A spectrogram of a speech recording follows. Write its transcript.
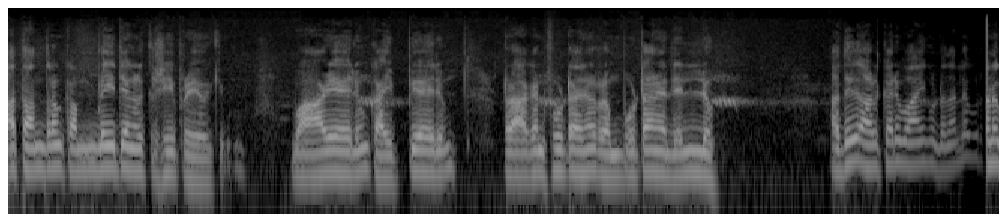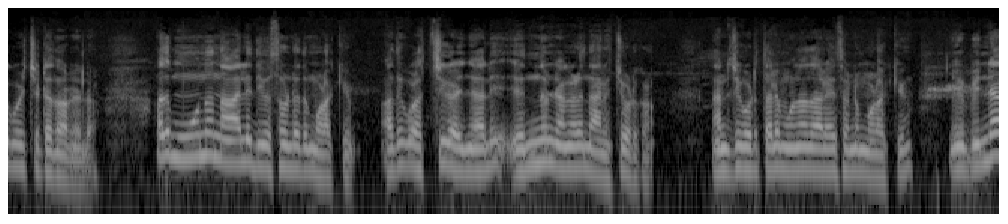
ആ തന്ത്രം കംപ്ലീറ്റ് ഞങ്ങൾ കൃഷി പ്രയോഗിക്കും. വാഴയായാലും കയ്പയായാലും ഡ്രാഗൺ ഫ്രൂട്ടായാലും റംബൂട്ടാനായാലും എല്ലാം. അത് ആൾക്കാർ വാങ്ങിക്കൊണ്ട് നല്ല വൃത്തിയാണ് കുഴിച്ചിട്ടെന്ന് പറഞ്ഞല്ലോ. അത് മൂന്ന് നാല് ദിവസം കൊണ്ട് ഇത് മുളയ്ക്കും. അത് മുളച്ച് കഴിഞ്ഞാൽ എന്നും ഞങ്ങൾ നനച്ചു കൊടുക്കണം. നനച്ച് കൊടുത്താൽ മൂന്നോ നാല് ദിവസം കൊണ്ട് മുളയ്ക്കും. പിന്നെ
